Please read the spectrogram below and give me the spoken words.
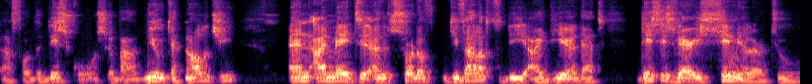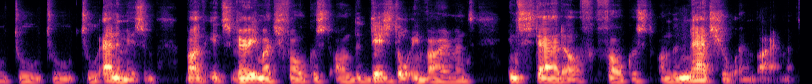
uh, for the discourse about new technology. And I made sort of developed the idea that this is very similar to, to, to, to animism, but it's very much focused on the digital environment instead of focused on the natural environment.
